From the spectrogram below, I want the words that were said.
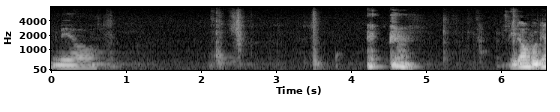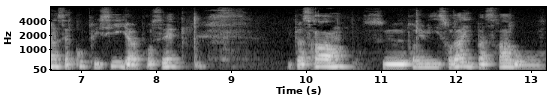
Mais. euh, Et là, on voit bien, ça coupe ici, il y a un procès. Il passera, hein, ce Premier ministre-là, il passera au.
